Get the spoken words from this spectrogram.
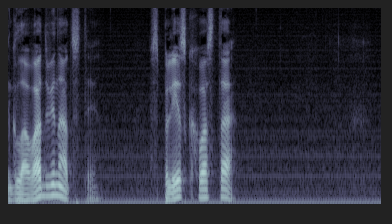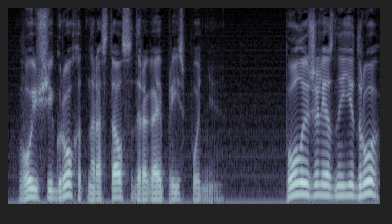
Глава 12. Всплеск хвоста. Воющий грохот нарастал дорогая преисподнюю. Полое железное ядро,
